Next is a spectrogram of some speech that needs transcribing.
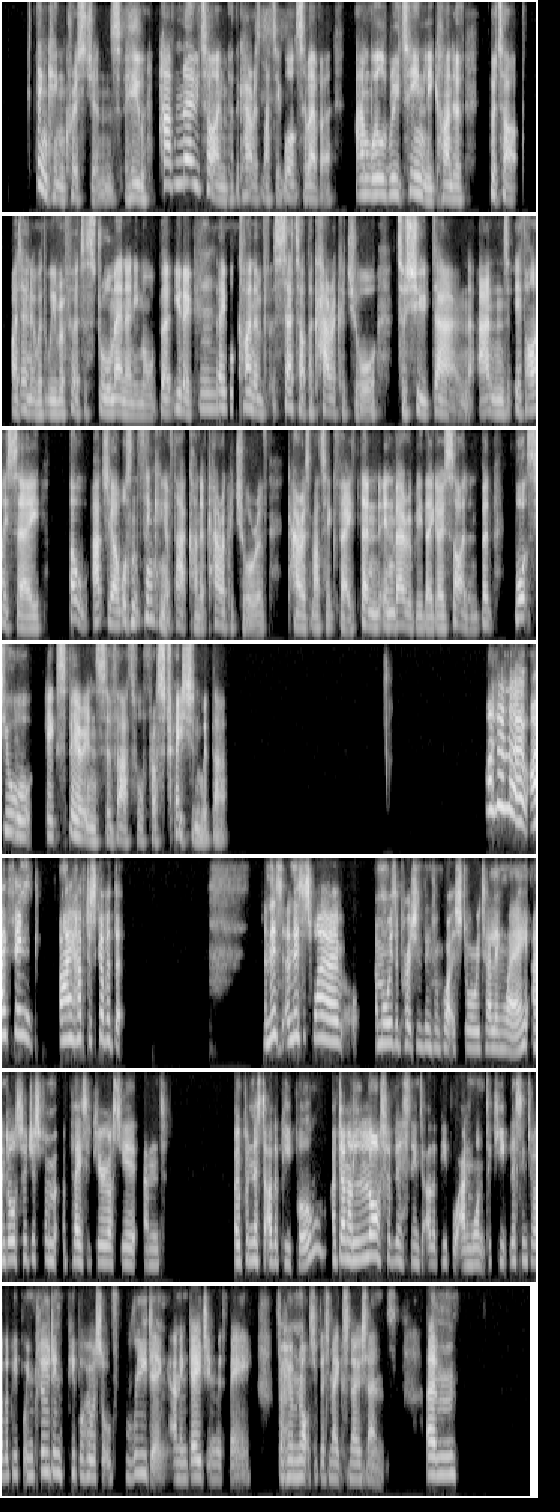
thinking Christians who have no time for the charismatic whatsoever and will routinely kind of put up I don't know whether we refer to straw men anymore, but you know, mm. they will kind of set up a caricature to shoot down. And if I say, oh, actually, I wasn't thinking of that kind of caricature of charismatic faith, then invariably they go silent. But what's your experience of that or frustration with that? I don't know. I think I have discovered that, and this and this is why I, I'm always approaching things from quite a storytelling way, and also just from a place of curiosity and openness to other people. I've done a lot of listening to other people and want to keep listening to other people, including people who are sort of reading and engaging with me, for whom lots of this makes no sense. Um,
